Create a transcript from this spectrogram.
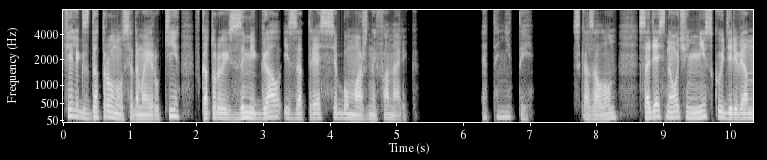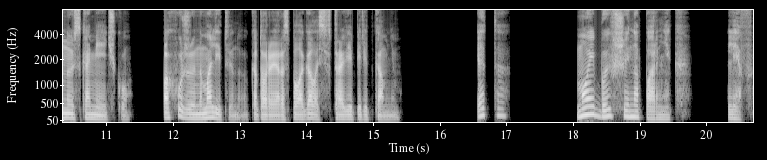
Феликс дотронулся до моей руки, в которой замигал и затрясся бумажный фонарик. «Это не ты», — сказал он, садясь на очень низкую деревянную скамеечку, похожую на молитвенную, которая располагалась в траве перед камнем. «Это мой бывший напарник, Лев».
